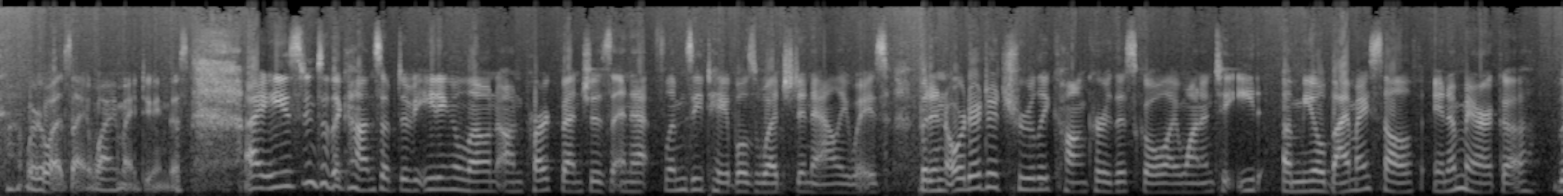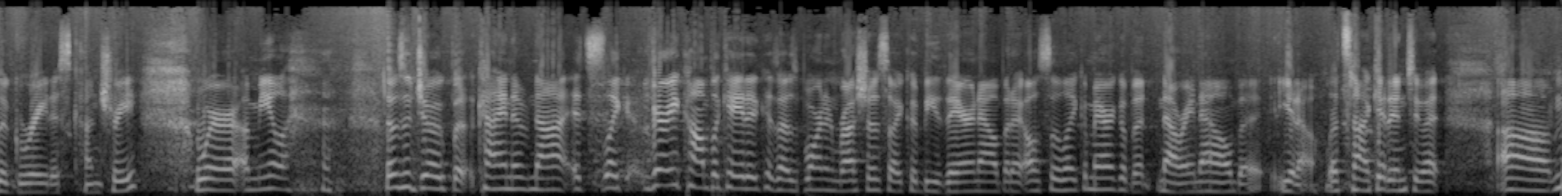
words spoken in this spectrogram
where was I? Why am I doing this? I eased into the concept of eating alone on park benches and at flimsy tables wedged in alleyways. But in order to truly conquer this goal, I wanted to eat a meal by myself in America, the greatest country, where a meal, that was a joke, but kind of not. It's like very complicated because I was born in Russia, so I could be there now, but I also like America, but not right now, but you know, let's not get into it. Um,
